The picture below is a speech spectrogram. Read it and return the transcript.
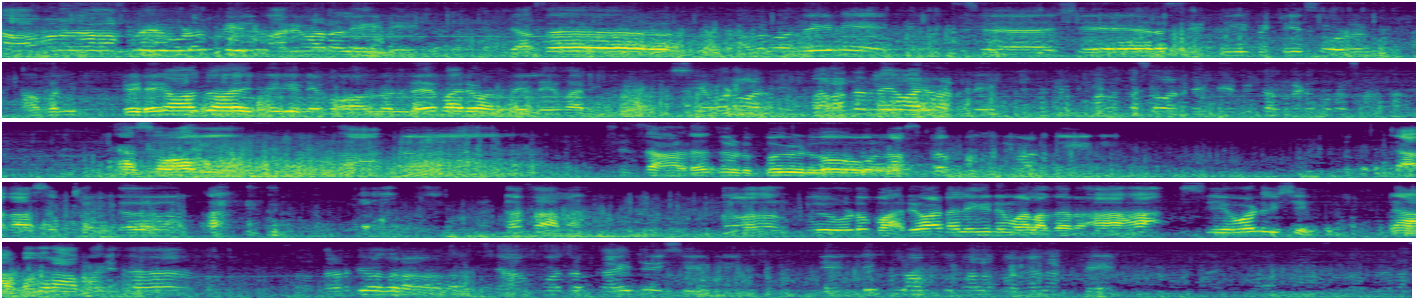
आपलं एवढं फील भारी वाटायला की नाही आपण म्हणतो की नाही शेअर शहर सिटी बिटी सोडून आपण खेडेगावात जेव्हा येते की नाही? म्हणून लय भारी वाटते लय भारी. शेवट वाटते मला तर लय भारी वाटते मला कसं वाटते ते मी कमेंट करून सांगा असं वागी झाड झाडं झुडपं बिडपं बघून असलं भारी वाटते की नाही? त्यात असं थंड थंडाच आला. एवढं भारी वाटायला की नाही मला तर. हा हा शेवट विषय. आता जर आपण इथं सात आठ दिवस राहणार त्यामुळे तर काहीच विषय नाही. डेली ब्लॉग तुम्हाला बघायला लागते. आपल्याला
